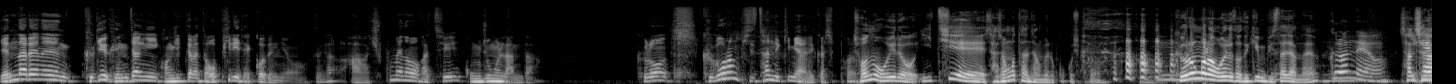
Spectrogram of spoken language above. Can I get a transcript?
옛날에는 그게 굉장히 관객들한테 어필이 됐거든요. 그래서 아 슈퍼맨하고 같이 공중을 난다. 그런 그거랑 비슷한 느낌이 아닐까 싶어요. 저는 오히려 E.T.의 자전거 타는 장면을 꼽고 싶어요. 음, 그런 거랑 오히려 더 느낌이 비슷하지 않나요? 그렇네요. 찬찬히- 이게 더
